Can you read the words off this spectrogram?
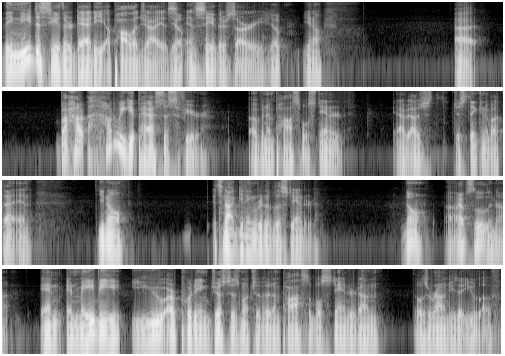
They need to see their daddy apologize Yep. and say they're sorry Yep. you know uh but how how do we get past this fear of an impossible standard i, I was just, just thinking about that and you know it's not getting rid of the standard No, Uh, absolutely not. and and maybe you are putting just as much of an impossible standard on those around you that you love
